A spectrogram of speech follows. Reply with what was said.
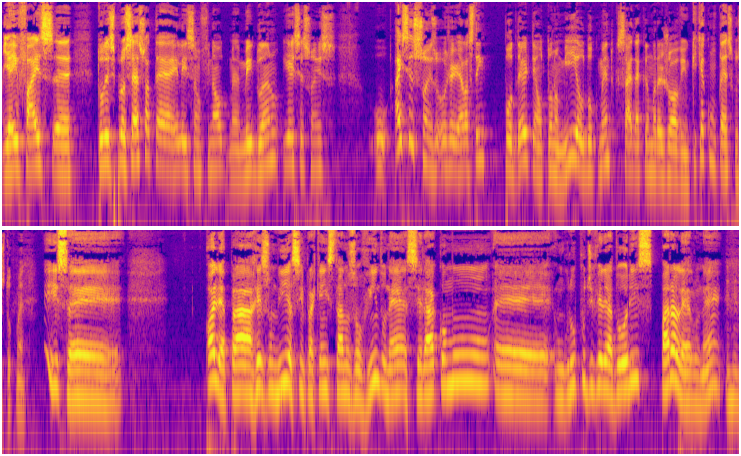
E aí faz é, todo esse processo até a eleição final, é, meio do ano, e as sessões. O, as sessões, hoje, elas têm poder, têm autonomia, o documento que sai da Câmara Jovem, o que, que acontece com esse documento? Isso, é. Olha, para resumir, assim, para quem está nos ouvindo, né, será como é, um grupo de vereadores paralelo, né? Uhum.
